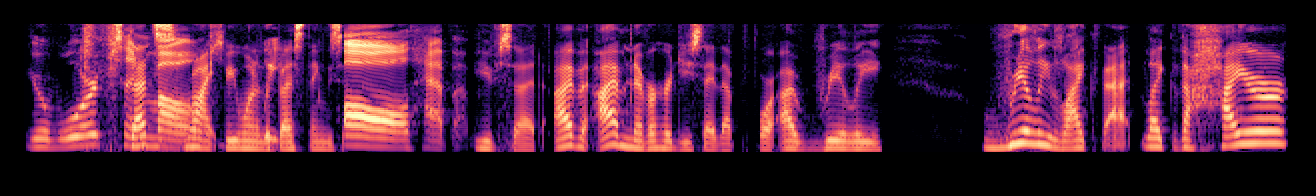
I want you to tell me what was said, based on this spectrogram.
your warts and That's moles might be one of the we best things all have them you've said. I've I've never heard you say that before. I really, really like that. Like the higher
